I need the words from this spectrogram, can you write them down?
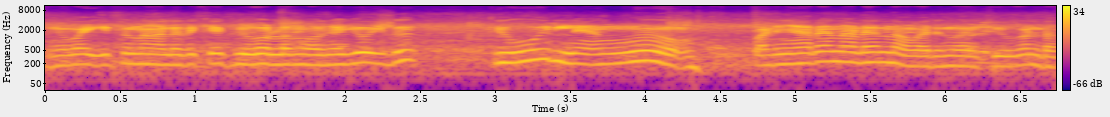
ഇനി വൈകിട്ട് നാലരയ്ക്ക് ക്യൂ ഉള്ളെന്ന് പറഞ്ഞു. അയ്യോ ഇത് ക്യൂ ഇല്ല അങ്ങ്? പടിഞ്ഞാറേ നടയെന്നാ വരുന്നത് ക്യൂ കണ്ടോ?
